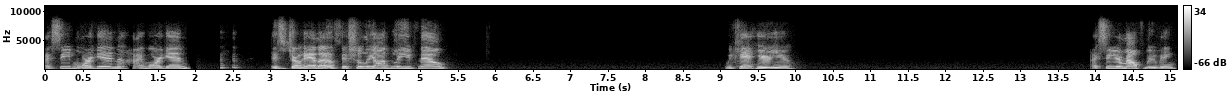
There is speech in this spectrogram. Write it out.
I see Morgan. Hi, Morgan. Is Johanna officially on leave now? We can't hear you. I see your mouth moving.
